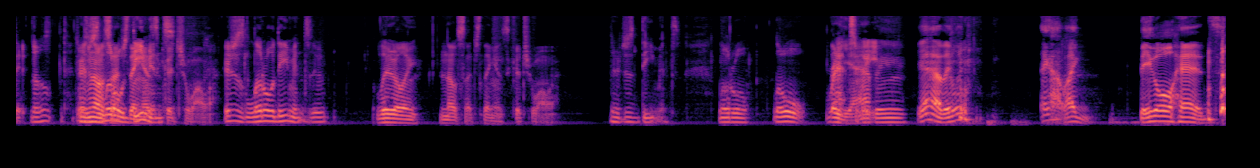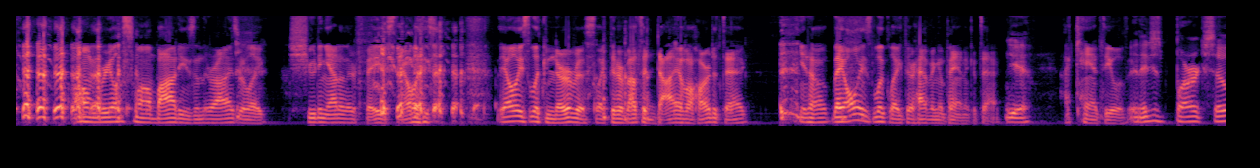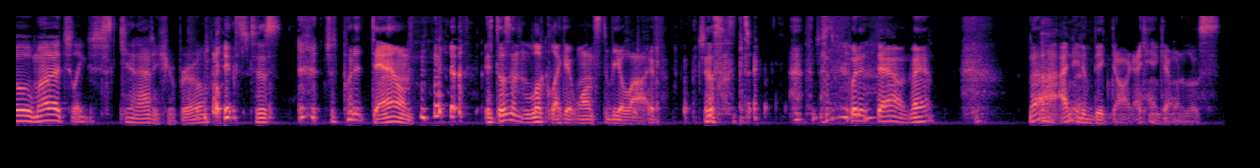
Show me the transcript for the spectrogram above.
they, those There's no little such thing demons. as good Chihuahua. They're just little demons, dude. Literally, no such thing as good Chihuahua. They're just demons, little little They're rats. wait. yappy. Yeah, they look. they got like big old heads on real small bodies, and their eyes are like shooting out of their face. They always, they always look nervous, like they're about to die of a heart attack. You know, they always look like they're having a panic attack. yeah, I can't deal with it. and they just bark so much, like just. Just get out of here, bro. Just, just put it down. It doesn't look like it wants to be alive. Just, just put it down, man. Nah, I need a big dog. I can't get one of those.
